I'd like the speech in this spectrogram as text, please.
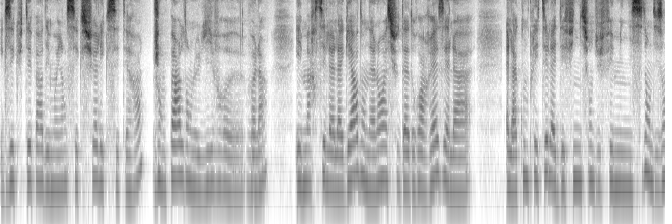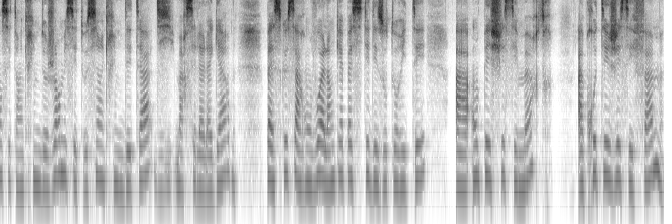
exécutés par des moyens sexuels, etc. J'en parle dans le livre, voilà. Et Marcella Lagarde, en allant à Ciudad Juarez, elle a, elle a complété la définition du féminicide en disant c'est un crime de genre, mais c'est aussi un crime d'État, dit Marcella Lagarde, parce que ça renvoie à l'incapacité des autorités à empêcher ces meurtres, à protéger ces femmes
